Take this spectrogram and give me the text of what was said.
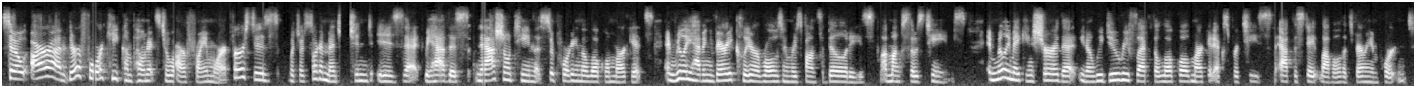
So our um, there are four key components to our framework. First is, which I sort of mentioned, is that we have this national team that's supporting the local markets and really having very clear roles and responsibilities amongst those teams and really making sure that you know we do reflect the local market expertise at the state level that's very important.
